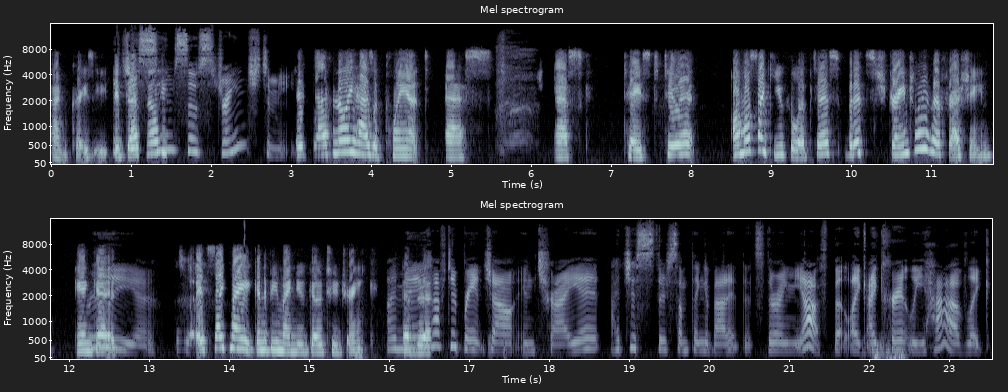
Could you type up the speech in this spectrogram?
I'm crazy. It, It, just seems so strange to me. it definitely has a plant esque taste to it. Almost like eucalyptus, but it's strangely refreshing and good. It's like my gonna be my new go to drink. I may the- have to branch out and try it. I just there's something about it that's throwing me off. But like I currently have like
